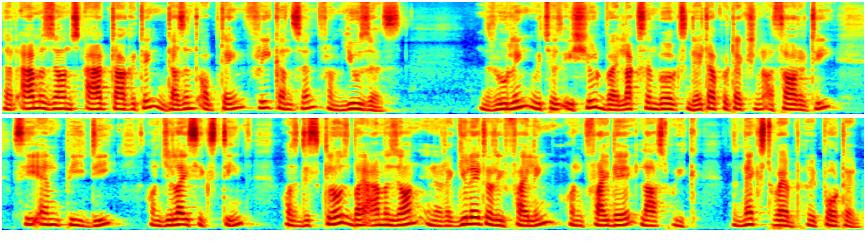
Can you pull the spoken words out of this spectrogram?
that Amazon's ad targeting doesn't obtain free consent from users. The ruling, which was issued by Luxembourg's Data Protection Authority, CNPD, on July 16th, was disclosed by Amazon in a regulatory filing on Friday last week, the Next Web reported.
